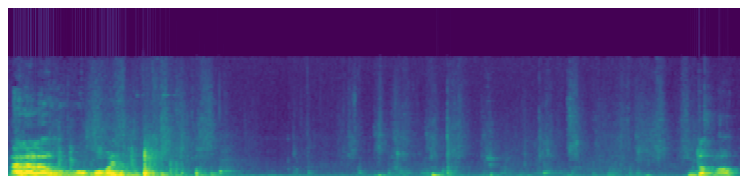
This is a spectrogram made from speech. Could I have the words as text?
来来来，我我我帮你。你怎么？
